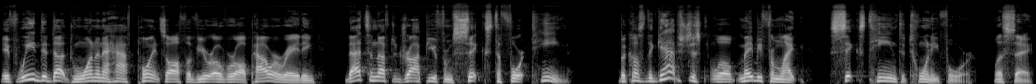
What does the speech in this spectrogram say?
if we deduct one and a half points off of your overall power rating, that's enough to drop you from six to 14 because the gap's just, well, maybe from like 16 to 24, let's say,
